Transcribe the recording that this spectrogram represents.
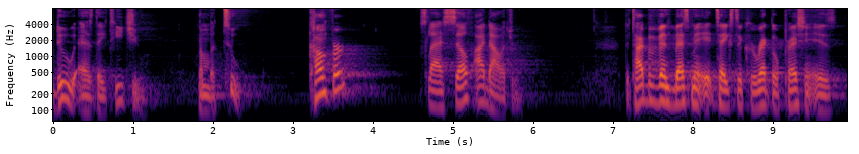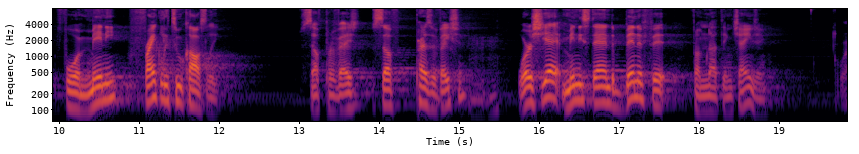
do as they teach you. Number two, comfort slash self idolatry. The type of investment it takes to correct oppression is, for many, frankly too costly. Self preservation. Mm-hmm. Worse yet, many stand to benefit from nothing changing. Wow.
